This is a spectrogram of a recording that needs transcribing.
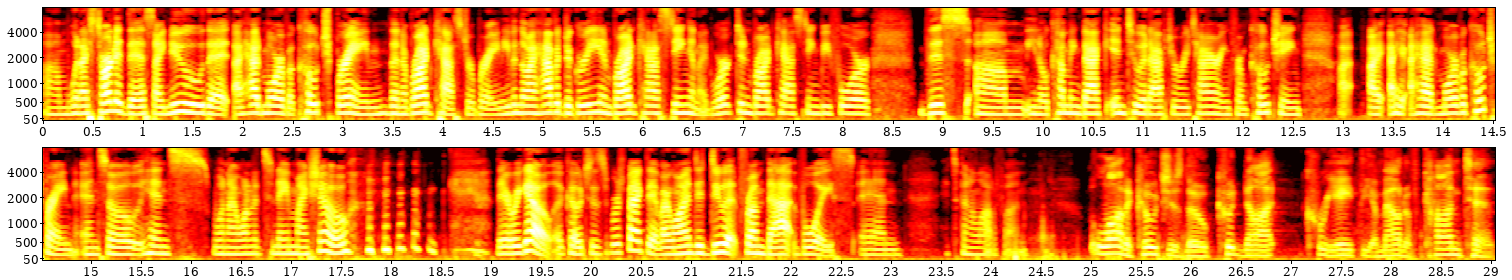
um, when I started this, I knew that I had more of a coach brain than a broadcaster brain. Even though I have a degree in broadcasting and I'd worked in broadcasting before, this, um, you know, coming back into it after retiring from coaching, I, I, I had more of a coach brain. And so, hence, when I wanted to name my show, there we go, a coach's perspective. I wanted to do it from that voice. And it's been a lot of fun. A lot of coaches, though, could not create the amount of content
